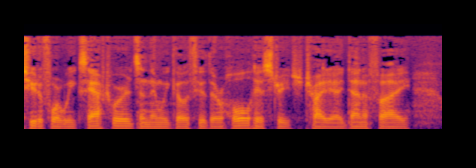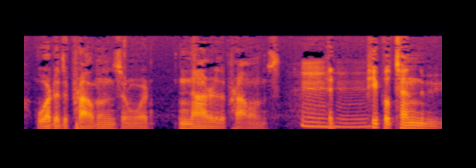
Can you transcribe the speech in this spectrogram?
two to four weeks afterwards, and then we go through their whole history to try to identify what are the problems and what not are the problems. Mm-hmm. It, people tend to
